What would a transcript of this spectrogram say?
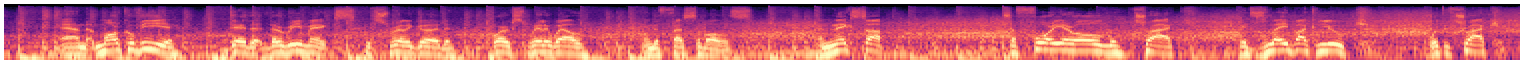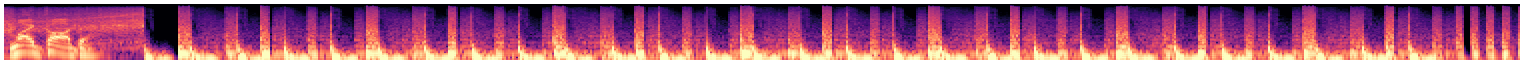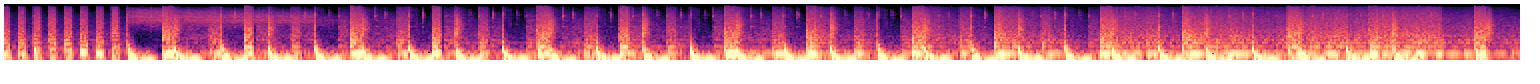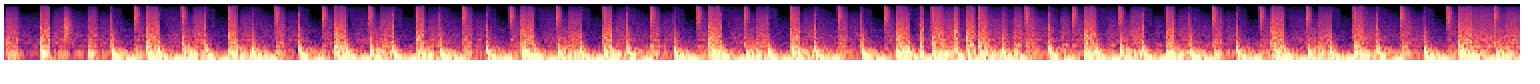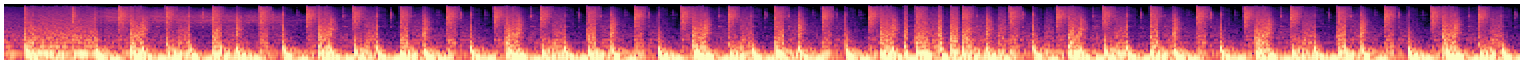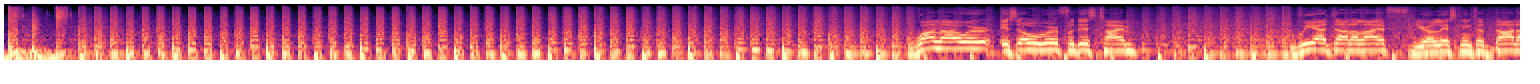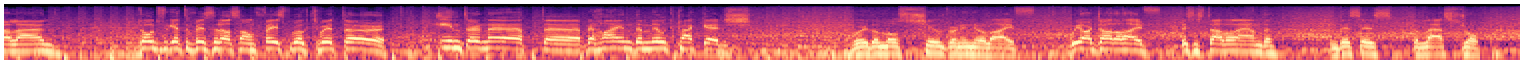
and Marco V did the remix. It's really good, works really well in the festivals. And next up, it's a four year old track. It's Laidback Luke with the track My God. One hour is over for this time. We are Dada Life. You're listening to Dada Land. Don't forget to visit us on Facebook, Twitter, internet, uh, behind the milk package. We're the lost children in your life. We are Dada Life. This is Dada Land, and this is the last drop.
